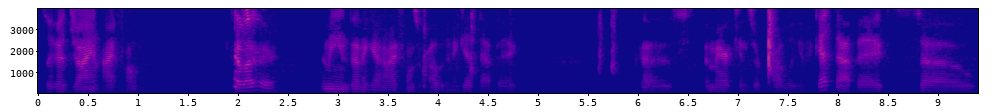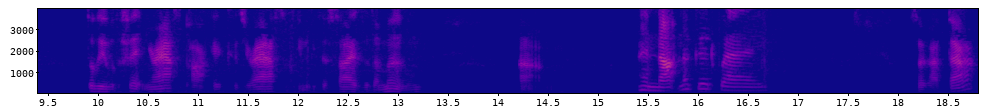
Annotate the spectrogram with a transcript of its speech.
It's like a giant iPhone. Hello? I mean, then again, iPhones are probably going to get that big. Because Americans are probably going to get that big, so they'll be able to fit in your ass pocket because your ass is going to be the size of the moon. Um, and not in a good way. So I got that.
